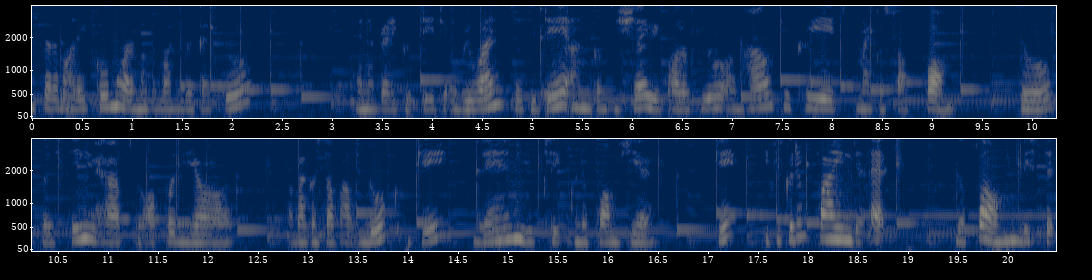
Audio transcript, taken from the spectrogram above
Assalamualaikum warahmatullahi wabarakatuh and a very good day to everyone. So today I'm going to share with all of you on how to create Microsoft form. So first thing you have to open your Microsoft Outlook, okay? Then you click on the form here, okay? If you couldn't find the apps, the form listed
